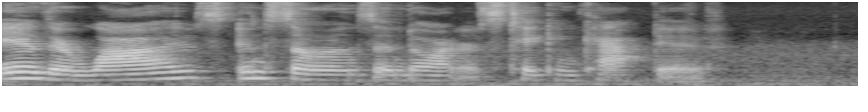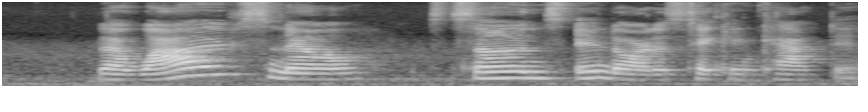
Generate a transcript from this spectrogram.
and their wives and sons and daughters taken captive. Their wives now sons and daughters taken captive.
